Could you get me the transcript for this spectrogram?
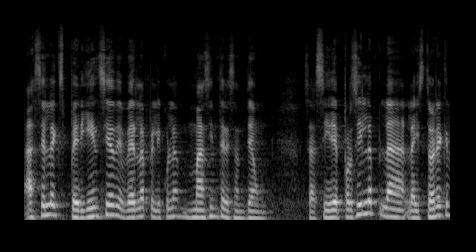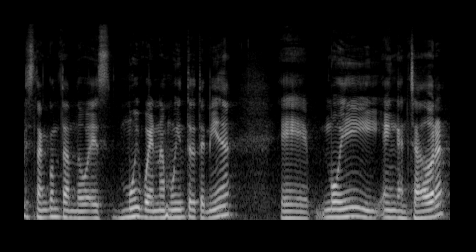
hace la experiencia de ver la película más interesante aún. O sea, si de por sí la, la, historia que te están contando es muy buena, muy entretenida, eh, muy enganchadora,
